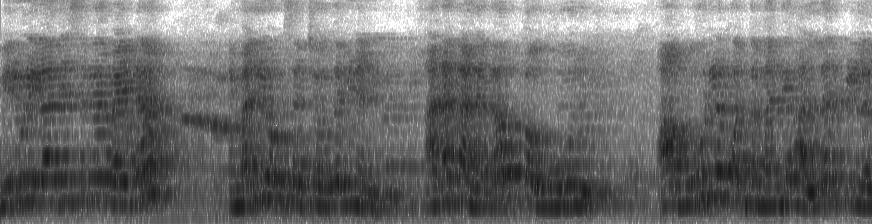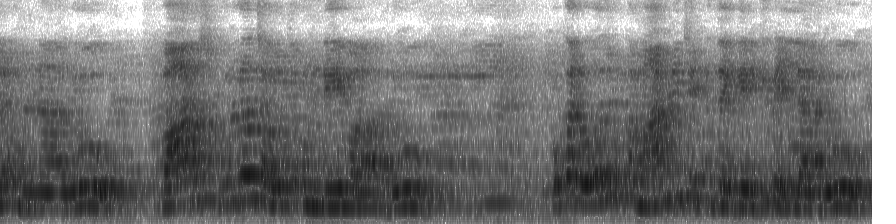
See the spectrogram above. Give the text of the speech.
మీరు కూడా ఇలా చేస్తారు కదా బయట మళ్ళీ ఒకసారి చదువుతా వినండి. అనగనగా ఒక ఊరు. ఆ ఊర్లో కొంతమంది అల్లరి పిల్లలు ఉన్నారు. వారు స్కూల్లో చదువుతూ ఉండేవారు. ఒక రోజు ఒక మామిడి చెట్టు దగ్గరికి వెళ్ళారు.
